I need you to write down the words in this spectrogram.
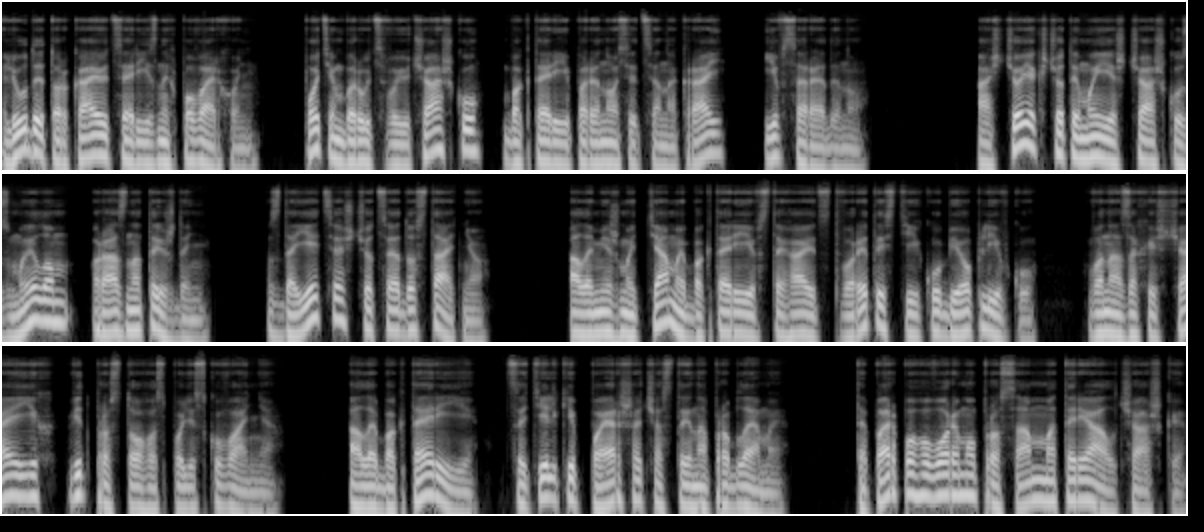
Люди торкаються різних поверхонь. Потім беруть свою чашку, бактерії переносяться на край і всередину. А що, якщо ти миєш чашку з милом раз на тиждень? Здається, що це достатньо. Але між миттями бактерії встигають створити стійку біоплівку, вона захищає їх від простого споліскування. Але бактерії це тільки перша частина проблеми. Тепер поговоримо про сам матеріал чашки.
